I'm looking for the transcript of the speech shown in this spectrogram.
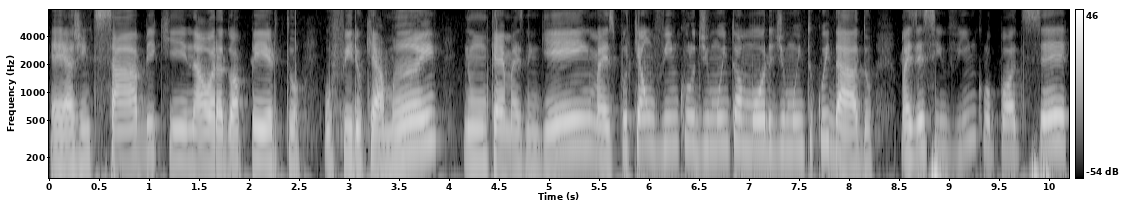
é, a gente sabe que na hora do aperto o filho quer a mãe, não quer mais ninguém, mas porque é um vínculo de muito amor e de muito cuidado. Mas esse vínculo pode ser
